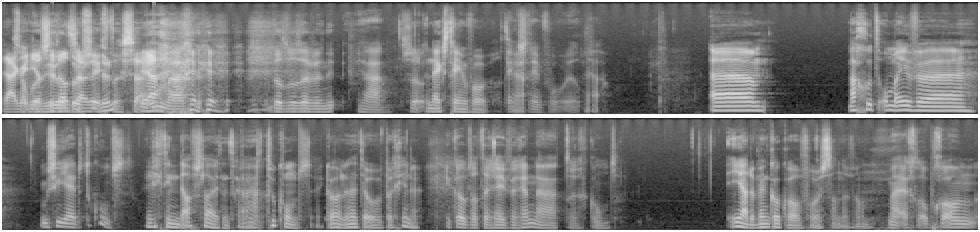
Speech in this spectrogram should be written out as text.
ja ik weet wel niet of ze dat doorzichtig zijn, Ja. maar dat was even, ja, zo Een extreem voorbeeld. Ja. extreem voorbeeld. Ehm, maar goed, om even Hoe zie jij de toekomst? richting de afsluiting te gaan. Ja. De toekomst. Ik wou er net over beginnen. Ik hoop dat de referenda terugkomt. Ja, daar ben ik ook wel voorstander van. Maar echt op gewoon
